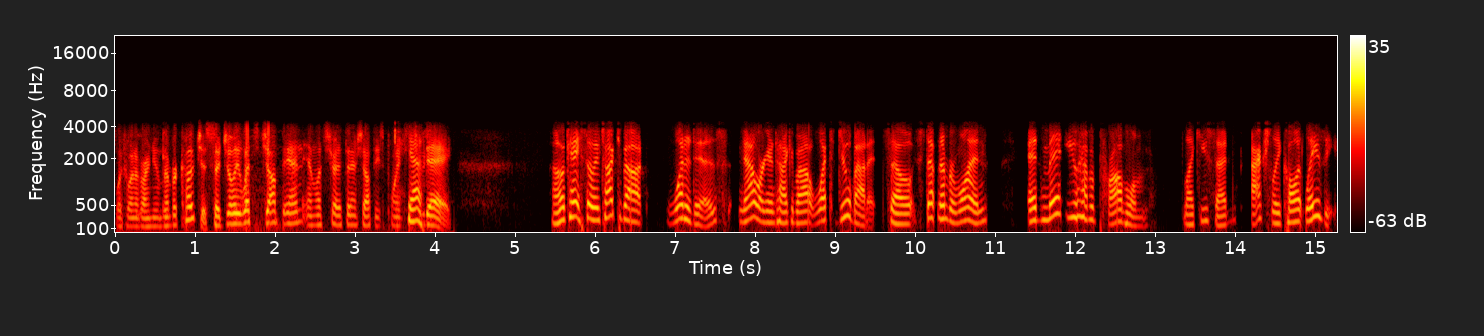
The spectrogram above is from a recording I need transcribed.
with one of our new member coaches. So, Julie, let's jump in and let's try to finish off these points yes. today. Okay, so we've talked about what it is. Now we're going to talk about what to do about it. So, step number one admit you have a problem. Like you said, actually call it lazy.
